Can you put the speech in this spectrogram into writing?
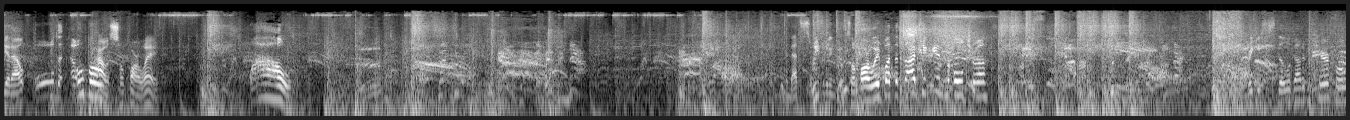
Get out. Oh, the oh, elbow. Wow, it's so far away. Wow. That sweep hitting from so far away, but the dive kick into Ultra. Ricky's still gotta be careful.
